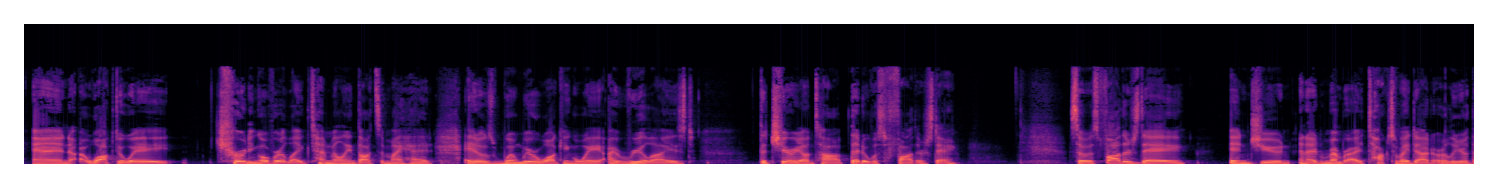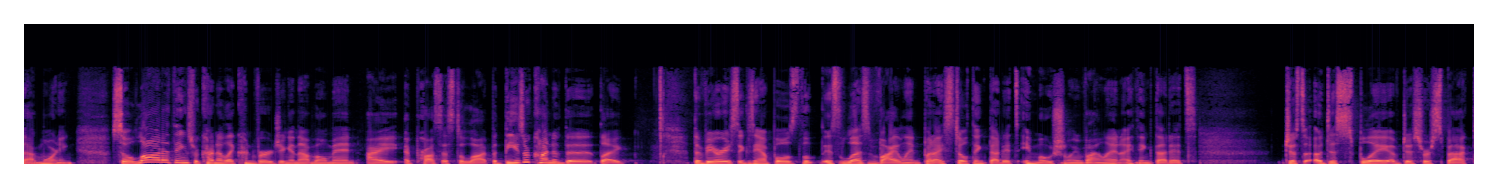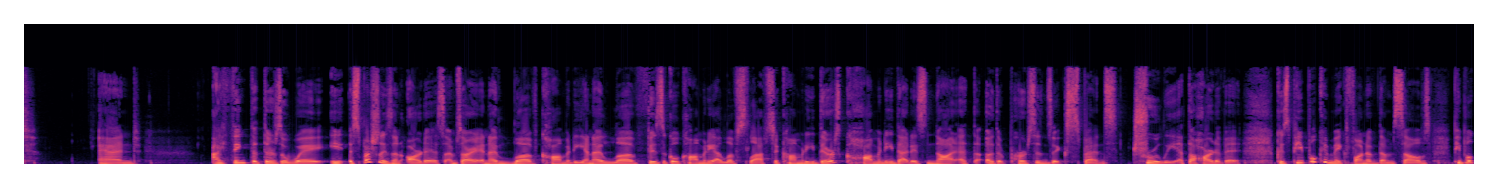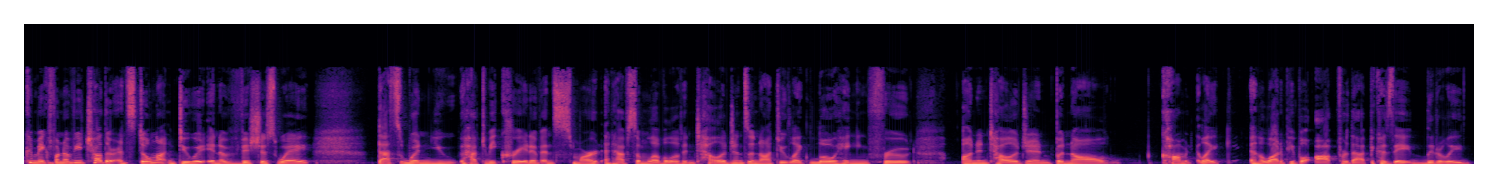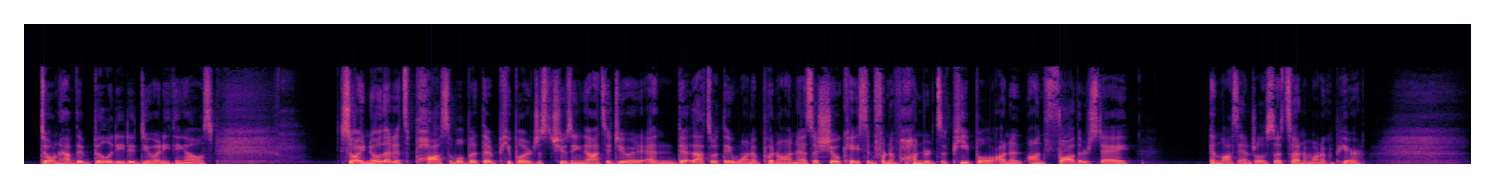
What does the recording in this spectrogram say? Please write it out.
And I walked away churning over like 10 million thoughts in my head. And it was when we were walking away, I realized the cherry on top that it was Father's Day. So it was Father's Day in June. And I remember I talked to my dad earlier that morning. So a lot of things were kind of like converging in that moment. I, I processed a lot, but these are kind of the like, the various examples is less violent, but I still think that it's emotionally violent. I think that it's just a display of disrespect and I think that there's a way, especially as an artist, I'm sorry, and I love comedy and I love physical comedy. I love slapstick comedy. There's comedy that is not at the other person's expense, truly at the heart of it. Because people can make fun of themselves, people can make fun of each other and still not do it in a vicious way. That's when you have to be creative and smart and have some level of intelligence and not do like low hanging fruit, unintelligent, banal comedy. Like, and a lot of people opt for that because they literally don't have the ability to do anything else. So I know that it's possible, but that people are just choosing not to do it, and th- that's what they want to put on as a showcase in front of hundreds of people on a, on Father's Day in Los Angeles at Santa Monica Pier.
